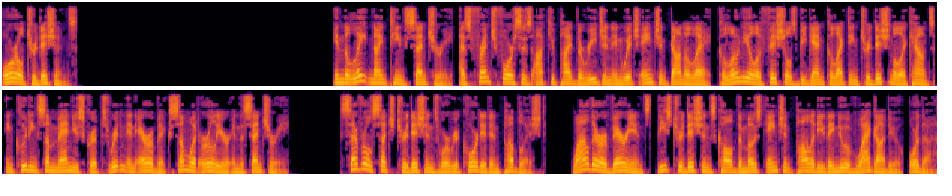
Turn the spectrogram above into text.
Oral traditions In the late 19th century, as French forces occupied the region in which ancient Ghana lay, colonial officials began collecting traditional accounts, including some manuscripts written in Arabic somewhat earlier in the century. Several such traditions were recorded and published. While there are variants, these traditions called the most ancient polity they knew of Wagadu, or the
